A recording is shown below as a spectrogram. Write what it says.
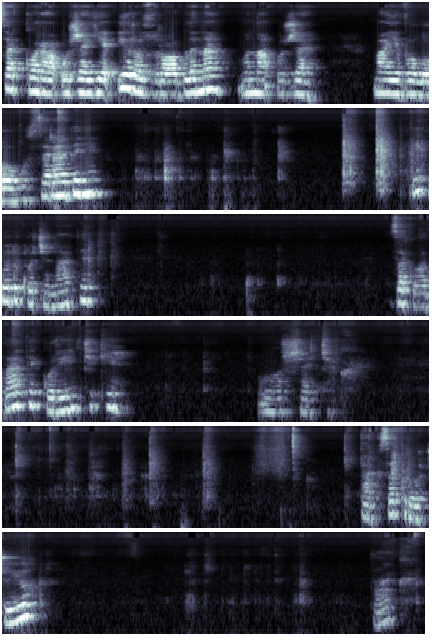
Ця кора вже є і розроблена, вона вже має вологу всередині. І буду починати закладати корінчики у горшечок. Так, закручую. Так.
